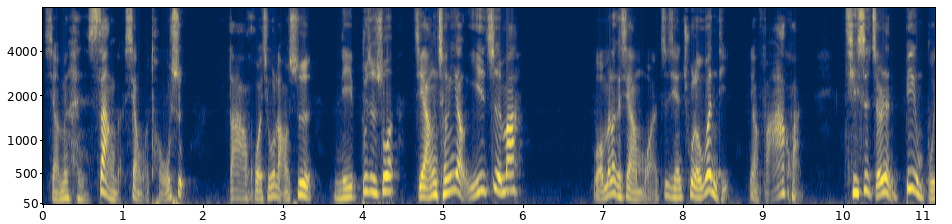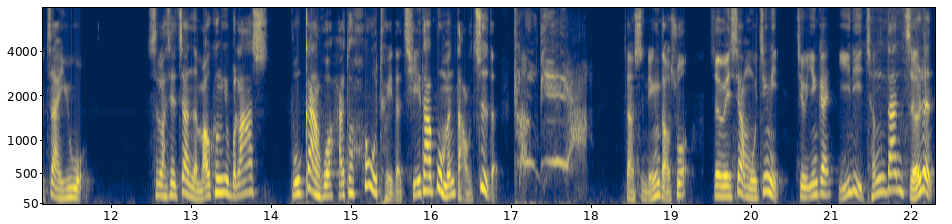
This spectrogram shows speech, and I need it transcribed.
小明很丧的向我投诉：“大火球老师，你不是说奖惩要一致吗？我们那个项目啊，之前出了问题要罚款，其实责任并不在于我，是那些占着茅坑又不拉屎、不干活还拖后腿的其他部门导致的。坑爹呀！但是领导说，认为项目经理就应该一力承担责任。”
